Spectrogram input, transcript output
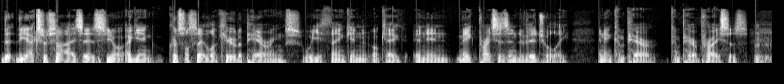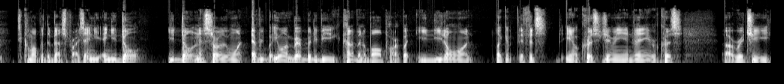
the the exercise is, you know, again, Chris will say, look, here are the pairings. What do you think? And okay, and then make prices individually, and then compare compare prices to come up with the best price. And you, and you don't you don't necessarily want everybody. You want everybody to be kind of in a ballpark, but you, you don't want like if, if it's you know Chris, Jimmy, and Vinny, or Chris, uh, Richie,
